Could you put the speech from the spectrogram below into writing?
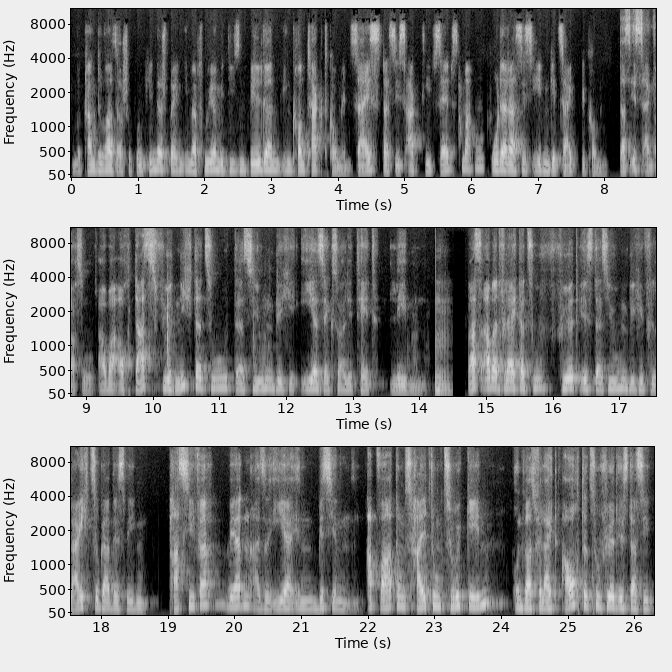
man kann durchaus auch schon von Kindern sprechen, immer früher mit diesen Bildern in Kontakt kommen. Sei es, dass sie es aktiv selbst machen oder dass sie es eben gezeigt bekommen. Das ist einfach so. Aber auch das führt nicht dazu, dass Jugendliche eher Sexualität leben. Mhm. Was aber vielleicht dazu führt, ist, dass Jugendliche vielleicht sogar deswegen passiver werden, also eher in ein bisschen Abwartungshaltung zurückgehen und was vielleicht auch dazu führt, ist, dass sie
